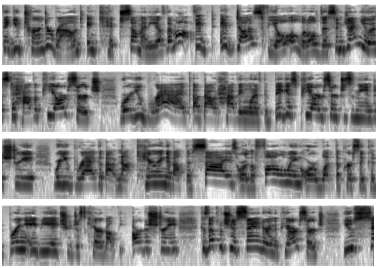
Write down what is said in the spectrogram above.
that you turned around and kicked so many of them off. It, it does feel a little disingenuous to have a PR search where you brag about having one of the biggest PR searches in the industry, where you brag about not caring about the size or the following or what the person could bring ABH, you just care about the artistry, because that's what she was saying during the PR search. You say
